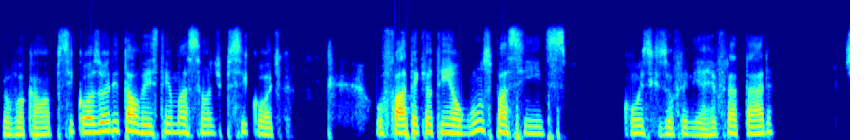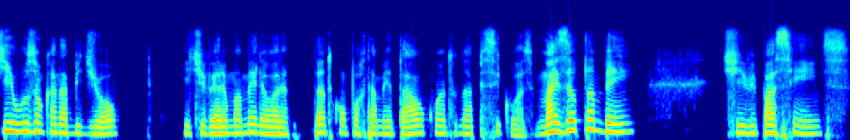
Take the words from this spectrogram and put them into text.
provocar uma psicose, ou ele talvez tenha uma ação antipsicótica. O fato é que eu tenho alguns pacientes com esquizofrenia refratária que usam canabidiol e tiveram uma melhora, tanto comportamental quanto na psicose. Mas eu também tive pacientes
